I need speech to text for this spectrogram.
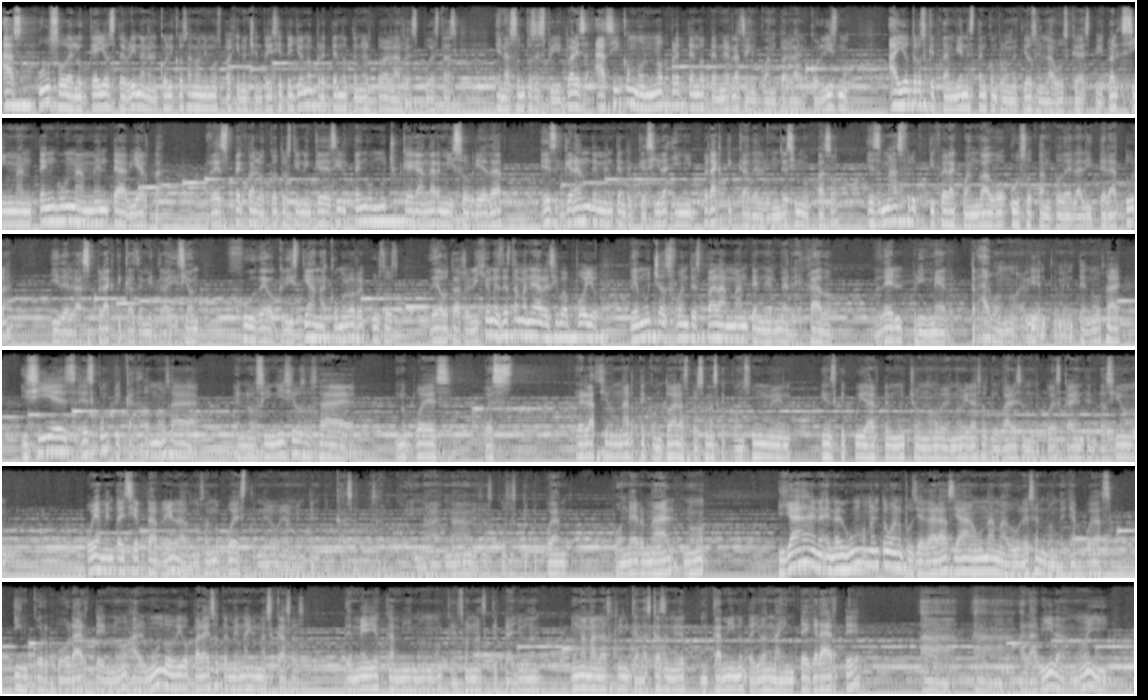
Haz uso de lo que ellos te brindan. Alcohólicos Anónimos, página 87. Yo no pretendo tener todas las respuestas en asuntos espirituales, así como no pretendo tenerlas en cuanto al alcoholismo. Hay otros que también están comprometidos en la búsqueda espiritual. Si mantengo una mente abierta respecto a lo que otros tienen que decir, tengo mucho que ganar. Mi sobriedad es grandemente enriquecida y mi práctica del undécimo paso es más fructífera cuando hago uso tanto de la literatura y de las prácticas de mi tradición judeocristiana como los recursos de otras religiones. De esta manera recibo apoyo de muchas fuentes para mantenerme alejado del primer trago, ¿no? Evidentemente, ¿no? O sea, y sí es, es complicado, ¿no? O sea, en los inicios, o sea, no puedes, pues, relacionarte con todas las personas que consumen, tienes que cuidarte mucho, ¿no? De no ir a esos lugares donde puedes caer en tentación. Obviamente hay ciertas reglas, ¿no? O sea, no puedes tener, obviamente, en tu casa, pues, alcohol y nada, nada de esas cosas que te puedan poner mal, ¿no? Y ya en, en, algún momento, bueno, pues llegarás ya a una madurez en donde ya puedas incorporarte, ¿no? Al mundo, digo, para eso también hay unas casas de medio camino, ¿no? Que son las que te ayudan, no nada más las clínicas, las casas de medio camino te ayudan a integrarte a, a, la vida, ¿no? Y,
